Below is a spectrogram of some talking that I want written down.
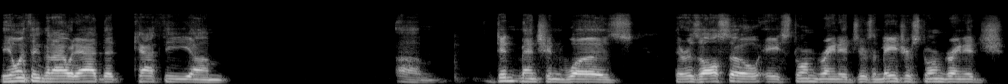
the only thing that I would add that Kathy um, um, didn't mention was there is also a storm drainage. There's a major storm drainage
